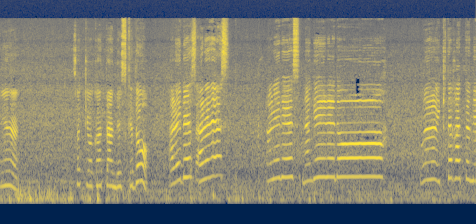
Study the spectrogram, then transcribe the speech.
見えない。さっき分かったんですけどあれですあれです。あれです。投げ入れ堂。うわ行きたかったね。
